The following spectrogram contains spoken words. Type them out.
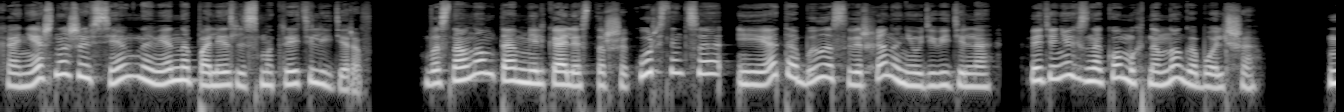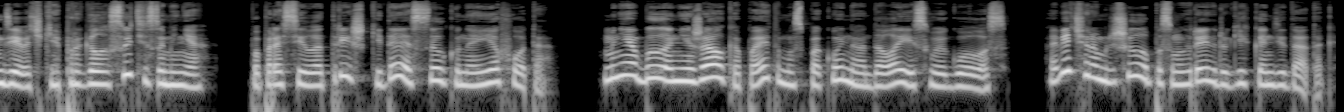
Конечно же, все мгновенно полезли смотреть лидеров. В основном там мелькали старшекурсницы, и это было совершенно неудивительно, ведь у них знакомых намного больше. «Девочки, проголосуйте за меня», — попросила Триш, кидая ссылку на ее фото. Мне было не жалко, поэтому спокойно отдала ей свой голос, а вечером решила посмотреть других кандидаток.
